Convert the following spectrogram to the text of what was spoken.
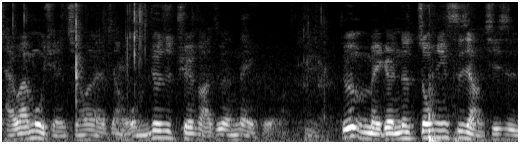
台湾目前的情况来讲，我们就是缺乏这个内核嘛。就是每个人的中心思想，其实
